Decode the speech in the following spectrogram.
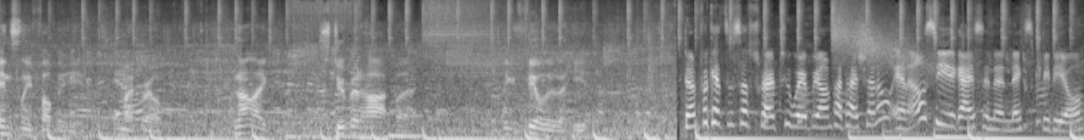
Instantly felt the heat in my throat. Not like stupid hot, but you can feel the heat. Don't forget to subscribe to Way Beyond Pad Thai channel and I'll see you guys in the next video.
